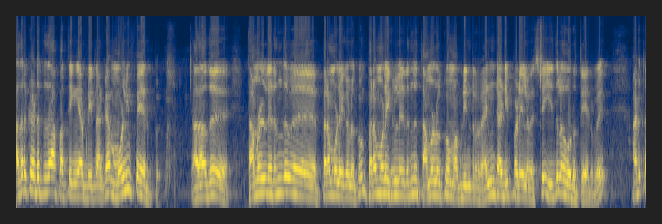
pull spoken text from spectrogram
அதற்கடுத்ததாக பார்த்தீங்க அப்படின்னாக்கா மொழிபெயர்ப்பு. அதாவது தமிழிலிருந்து பிறமொழிகளுக்கும் பிறமொழிகளிலிருந்து தமிழுக்கும் அப்படின்ற ரெண்டு அடிப்படையில் வச்சுட்டு இதில் ஒரு தேர்வு. அடுத்து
